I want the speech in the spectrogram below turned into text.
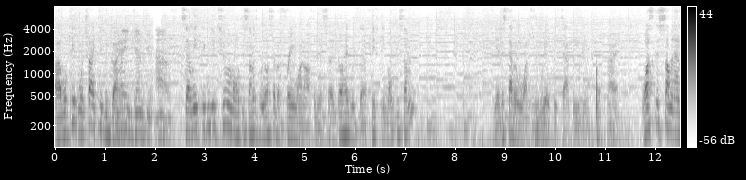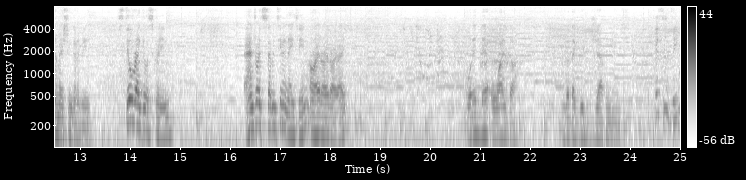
Uh, we'll keep. We'll try to keep it going. How many gems do you have? So we, we can do two more multi summons, but we also have a free one after this. So go ahead with the 50 multi summon. Yeah, just tap it once. It's a real quick tap, easy. All right. What's this summon animation gonna be? Still regular screen. Android 17 and 18. All right, all right, all right. これで終わりだ. You got that good Japanese. This is the end.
